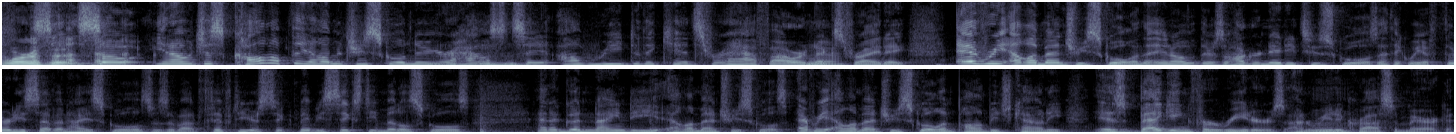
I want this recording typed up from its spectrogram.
worth it. so you know, just call up the elementary school near your house and say, "I'll read to the kids for a half hour next Friday." Every elementary school, and you know, there's 182 schools. I think we have 37 high schools. There's about 50 or 60, maybe 60 middle schools, and a good 90 elementary schools. Every elementary school in Palm Beach County is begging for readers on Read Across America.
